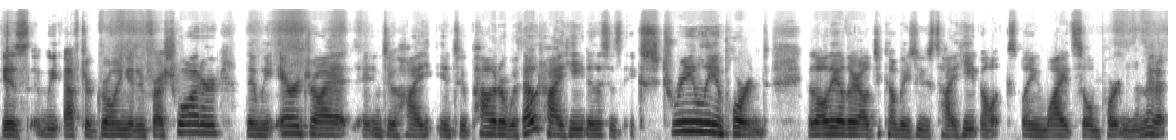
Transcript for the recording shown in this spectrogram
is we after growing it in fresh water then we air dry it into high into powder without high heat and this is extremely important because all the other algae companies use high heat and i'll explain why it's so important in a minute.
